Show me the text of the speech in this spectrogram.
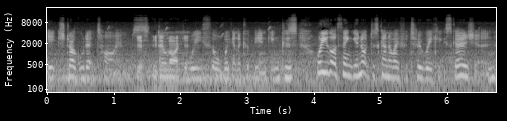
it struggled at times. Yes, he didn't and like it. We thought we're going to cook the engine because well, you got to think you're not just going away for a two week excursion.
